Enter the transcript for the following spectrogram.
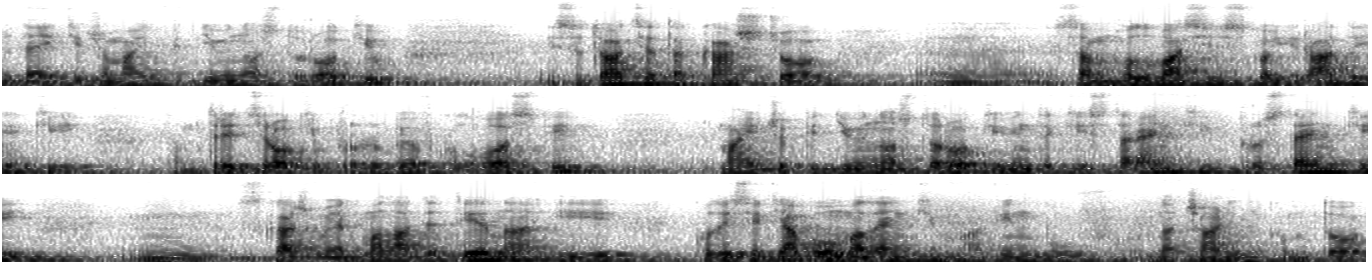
людей, які вже мають під 90 років. І ситуація така, що е, сам голова сільської ради, який там 30 років проробив в колгоспі, маючи під 90 років, він такий старенький, простенький, скажімо, як мала дитина. І колись як я був маленьким, а він був начальником, то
